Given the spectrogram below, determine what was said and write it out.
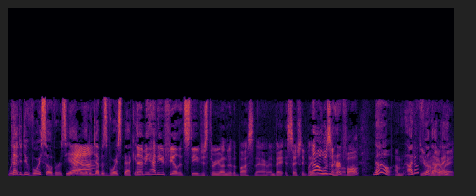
We had to do voiceovers. Yeah, we had to dub his voice back in. Debbie. How do you feel that Steve just threw you under the bus there and ba- essentially blamed? no, it wasn't her fault. No, I'm- I don't feel that way. right?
